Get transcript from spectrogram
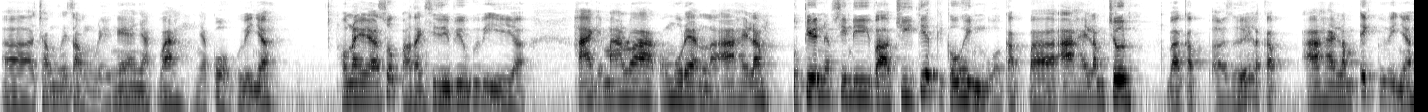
À, trong cái dòng để nghe nhạc vàng, nhạc cổ quý vị nhé. Hôm nay à, shop Bảo Thành xin review quý vị à, hai cái ma loa có model là A25. Đầu tiên em xin đi vào chi tiết cái cấu hình của cặp à, A25 trơn và cặp ở dưới là cặp A25X quý vị nhá.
